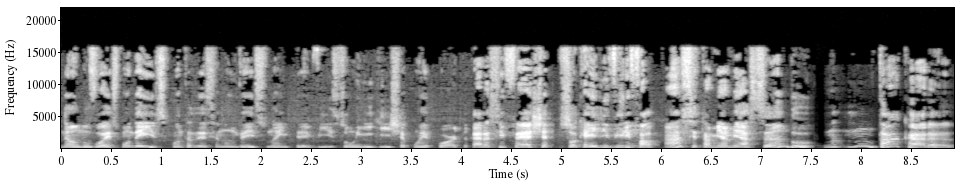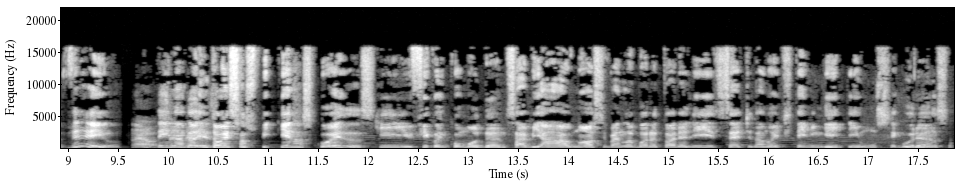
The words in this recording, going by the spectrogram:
Não, não vou responder isso. Quantas vezes você não vê isso na entrevista ou em rixa com o repórter? O cara se fecha. Só que aí ele vira e fala: Ah, você tá me ameaçando? N- não tá, cara. Veio. Não, Não, tem nada. beleza. Então essas pequenas coisas que ficam incomodando, sabe? Ah, nossa, você vai no laboratório ali, sete da noite tem ninguém. Tem um segurança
